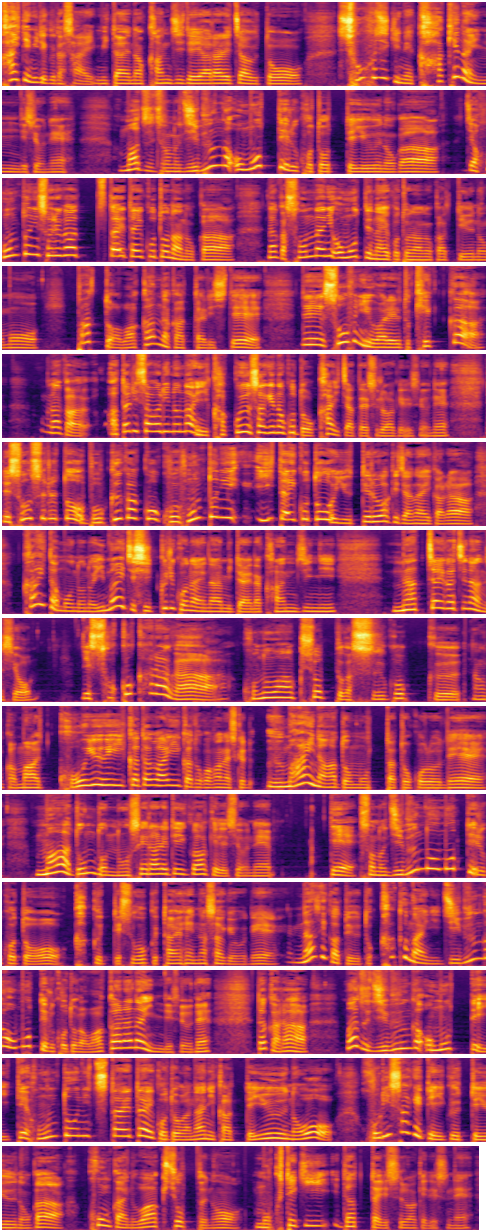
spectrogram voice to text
書いてみてくださいみたいな感じでやられちゃうと、正直ね、書けないんですよね。まずその自分が思ってることっていうのが、じゃあ本当にそれが伝えたいことなのか、なんかそんなに思ってないことなのかっていうのも、パッとはわかんなかったりして、で、そういうふうに言われると結果、なんか、当たり障りのないかっこよさげなことを書いちゃったりするわけですよね。で、そうすると、僕がこう、こう本当に言いたいことを言ってるわけじゃないから、書いたもののいまいちしっくりこないな、みたいな感じになっちゃいがちなんですよ。で、そこからが、このワークショップがすごく、なんかまあ、こういう言い方がいいかどうかわかんないですけど、うまいなと思ったところで、まあ、どんどん乗せられていくわけですよね。で、その自分の思っていることをくってすごく大変な作業で、なぜかというと書く前に自分が思ってることがわからないんですよね。だから、まず自分が思っていて本当に伝えたいことが何かっていうのを掘り下げていくっていうのが今回のワークショップの目的だったりするわけですね。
